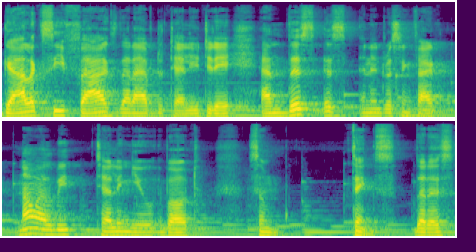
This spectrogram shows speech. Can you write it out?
galaxy fact that I have to tell you today, and this is an interesting fact. Now I'll be telling you about some things that is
